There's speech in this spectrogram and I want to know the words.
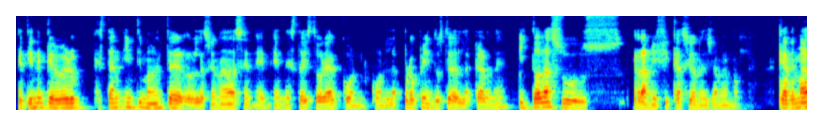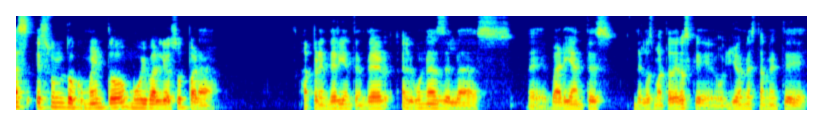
que tienen que ver, que están íntimamente relacionadas en, en, esta historia con, con, la propia industria de la carne y todas sus ramificaciones, llamémosle. Que además es un documento muy valioso para aprender y entender algunas de las eh, variantes de los mataderos que yo honestamente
